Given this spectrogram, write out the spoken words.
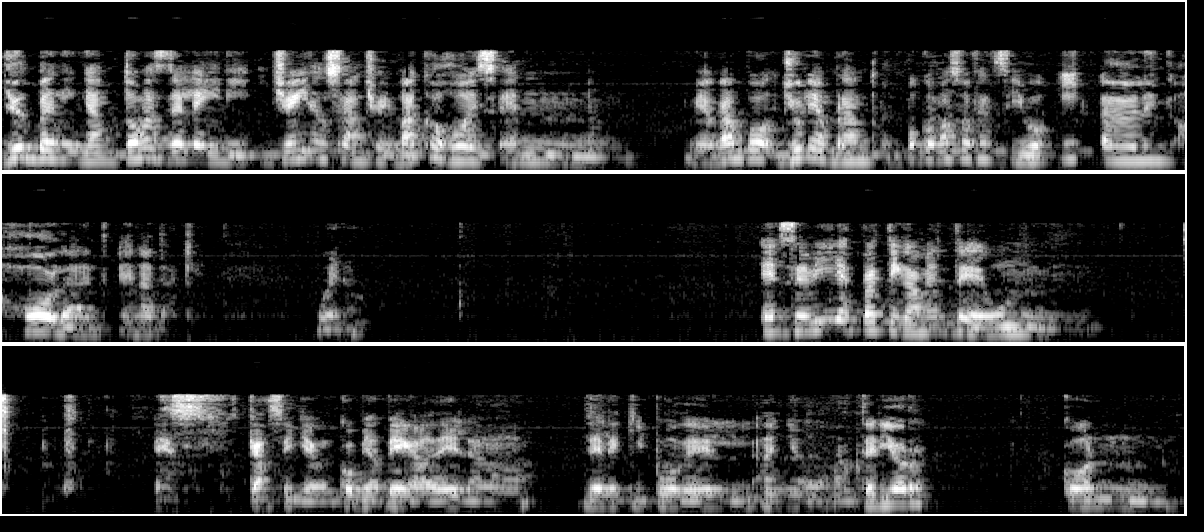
Jude Bellingham, Thomas Delaney, Jadon Sancho y Marco Royce en mediocampo. Julian Brandt un poco más ofensivo y Erling Holland en ataque. Bueno. El Sevilla es prácticamente un... Es casi que un copia-pega de la del equipo del año anterior, con,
